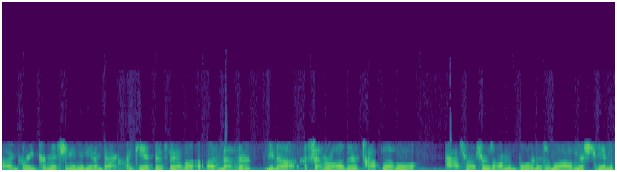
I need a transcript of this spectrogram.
Uh, great for Michigan to get him back on campus. They have a, another, you know, several other top level pass rushers on the board as well. Michigan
